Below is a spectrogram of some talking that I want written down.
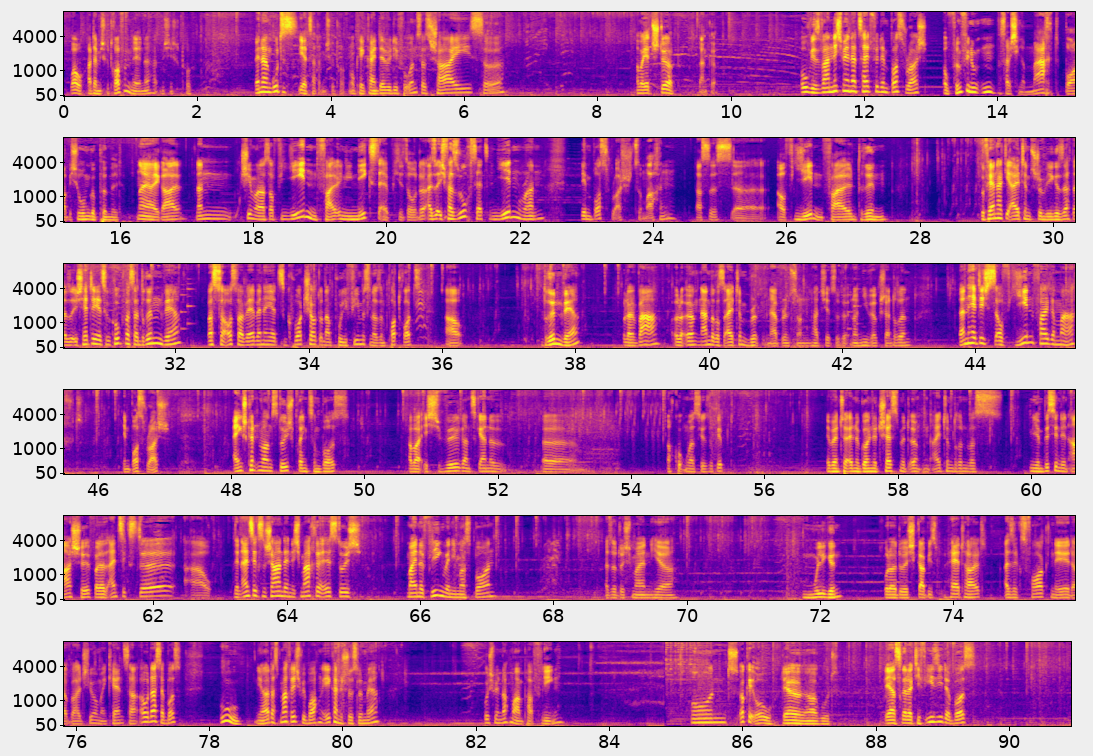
Wow, hat er mich getroffen? Nee, ne? Hat mich nicht getroffen. Wenn er ein gutes... Jetzt hat er mich getroffen. Okay, kein Devil D für uns. Das ist scheiße. Aber jetzt stirb. Danke. Oh, wir waren nicht mehr in der Zeit für den Boss Rush. Oh, fünf Minuten? Was habe ich denn gemacht? Boah, habe ich rumgepümmelt. Naja, egal. Dann schieben wir das auf jeden Fall in die nächste Episode. Also ich versuche es jetzt in jedem Run, den Boss Rush zu machen. Das ist äh, auf jeden Fall drin. Sofern halt die Items stimmen, wie gesagt. Also ich hätte jetzt geguckt, was da drin wäre. Was zur Auswahl wäre, wenn er jetzt ein Quad-Shot oder ein Polyphemus oder so ein Potrotz au, drin wäre. Oder war. Oder irgendein anderes Item. Brim na, Brimstone hatte ich jetzt noch nie wirklich da drin. Dann hätte ich es auf jeden Fall gemacht. Den Boss Rush. Eigentlich könnten wir uns durchsprengen zum Boss. Aber ich will ganz gerne äh, noch gucken, was es hier so gibt. Eventuell eine goldene Chest mit irgendeinem Item drin, was mir ein bisschen den Arsch hilft, weil das einzigste... Au. Den einzigsten Schaden, den ich mache, ist durch meine Fliegen, wenn die mal spawnen. Also durch meinen hier... Mulligan. Oder durch Gabis Head halt. Isaacs Fork. Nee, da behalte ich lieber mein Cancer. Oh, da ist der Boss. Uh, ja, das mache ich. Wir brauchen eh keine Schlüssel mehr. Hol ich mir nochmal ein paar Fliegen. Und, okay, oh, der, ja gut. Der ist relativ easy, der Boss.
